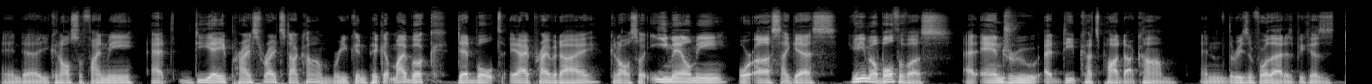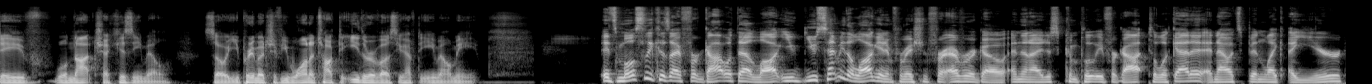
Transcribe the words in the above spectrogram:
and uh, you can also find me at dapricerights.com where you can pick up my book, Deadbolt AI Private Eye. You can also email me or us, I guess. You can email both of us at andrew at deepcutspod.com. And the reason for that is because Dave will not check his email. So you pretty much, if you want to talk to either of us, you have to email me. It's mostly because I forgot what that log you you sent me the login information forever ago, and then I just completely forgot to look at it, and now it's been like a year.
